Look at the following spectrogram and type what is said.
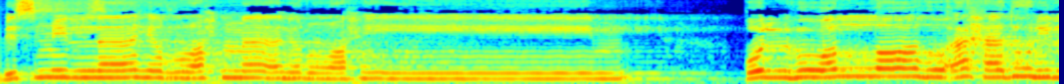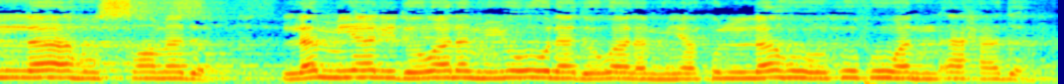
بسم الله الرحمن الرحيم قل هو الله أحد الله الصمد لم يلد ولم يولد ولم يكن له كفوا أحد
